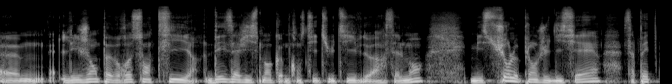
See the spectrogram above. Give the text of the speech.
les gens peuvent ressentir des agissements comme constitutifs de harcèlement, mais sur le plan judiciaire, ça peut être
